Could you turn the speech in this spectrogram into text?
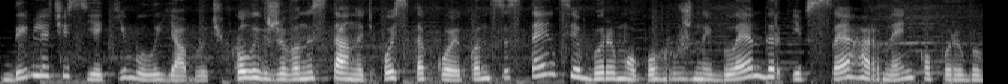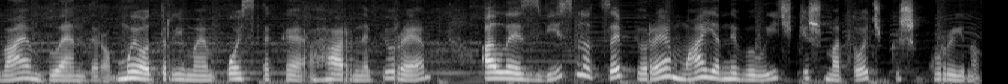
дивлячись, які були яблучка. Коли вже вони стануть ось такої консистенції, беремо погружний блендер і все гарненько перебиваємо блендером. Ми отримаємо ось таке гарне пюре. Але, звісно, це пюре має невеличкі шматочки шкуринок.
